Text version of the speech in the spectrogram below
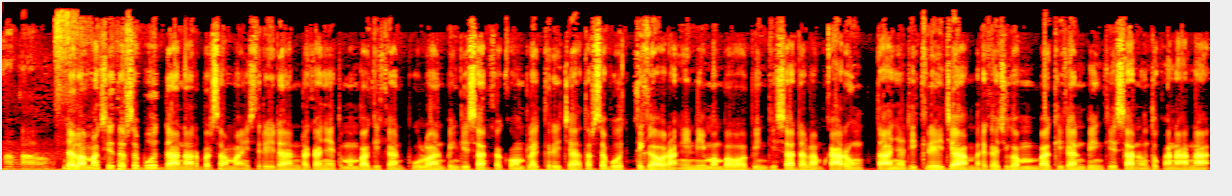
Natal. Dalam aksi tersebut, Danar bersama istri dan rekannya itu membagikan puluhan bingkisan ke komplek gereja tersebut. Tiga orang ini membawa bingkisan dalam karung. Tak hanya di gereja, mereka juga membagikan bingkisan untuk anak-anak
